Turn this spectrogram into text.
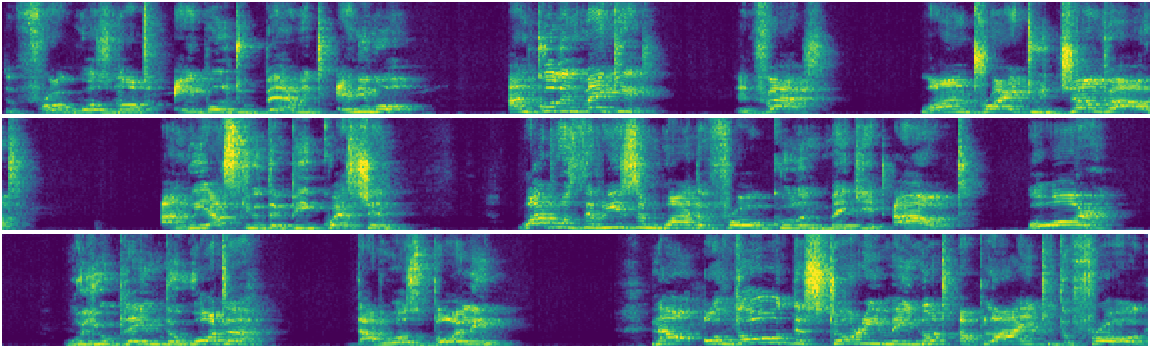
the frog was not able to bear it anymore and couldn't make it. In fact, one tried to jump out and we ask you the big question. What was the reason why the frog couldn't make it out? Or will you blame the water that was boiling? Now, although the story may not apply to the frog,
